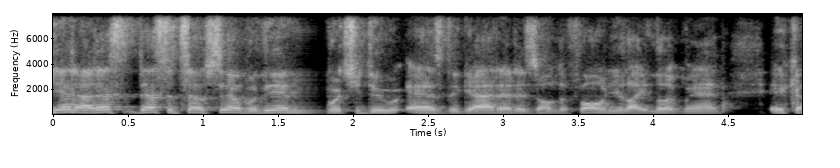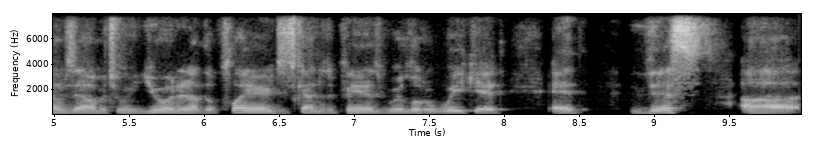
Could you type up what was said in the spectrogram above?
Yeah, no, that's that's a tough sell. But then what you do as the guy that is on the phone, you're like, look, man, it comes down between you and another player. It just kind of depends. We're a little weak at at this uh,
